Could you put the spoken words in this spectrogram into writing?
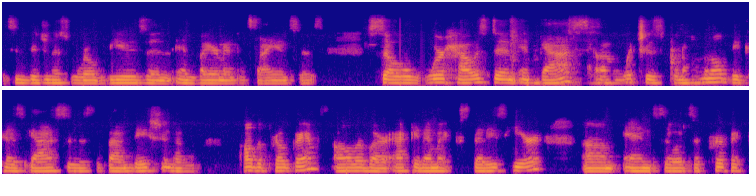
it's Indigenous worldviews and environmental sciences. So we're housed in, in GAS, uh, which is phenomenal because GAS is the foundation of all the programs, all of our academic studies here. Um, and so it's a perfect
